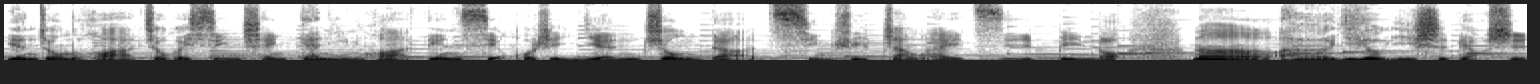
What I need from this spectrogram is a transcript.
严重的话，就会形成肝硬化、癫痫或是严重的情绪障碍疾病哦。那呃，也有医师表示。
